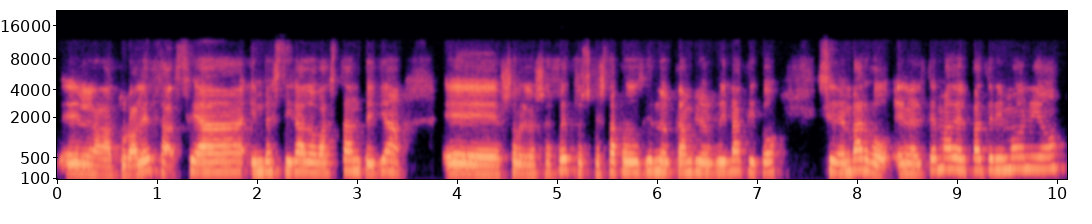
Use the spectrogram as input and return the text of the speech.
en la naturaleza, se ha investigado bastante ya eh, sobre los efectos que está produciendo el cambio climático, sin embargo, en el tema del patrimonio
